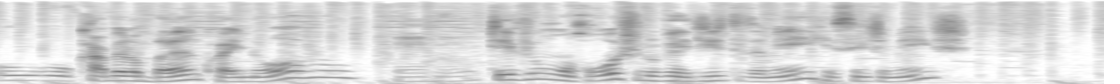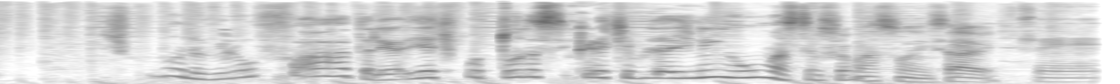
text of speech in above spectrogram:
o, o cabelo branco aí novo. Uhum. Teve um roxo do Vegeta também, recentemente. Tipo, mano, virou farra, tá ligado? E é tipo toda sem criatividade nenhuma as transformações, sabe? Sim.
